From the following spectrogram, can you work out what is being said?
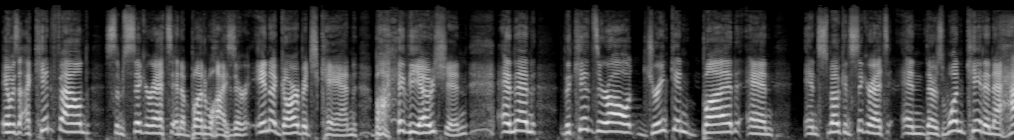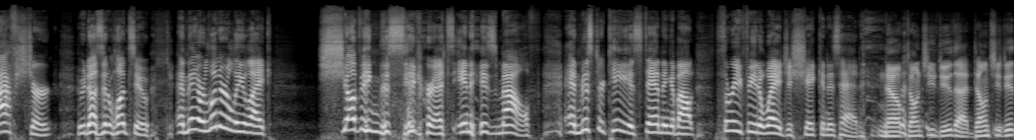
It was a kid found some cigarettes and a Budweiser in a garbage can by the ocean. And then the kids are all drinking Bud and and smoking cigarettes. And there's one kid in a half shirt who doesn't want to. And they are literally like, shoving the cigarettes in his mouth. And Mr. T is standing about three feet away, just shaking his head. no, don't you do that. Don't you do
